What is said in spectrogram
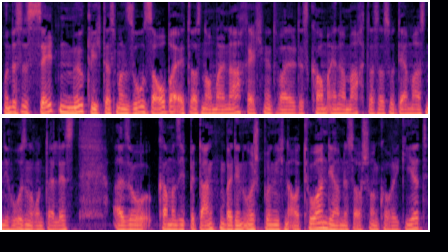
Und es ist selten möglich, dass man so sauber etwas nochmal nachrechnet, weil das kaum einer macht, dass er so dermaßen die Hosen runterlässt. Also kann man sich bedanken bei den ursprünglichen Autoren, die haben das auch schon korrigiert.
